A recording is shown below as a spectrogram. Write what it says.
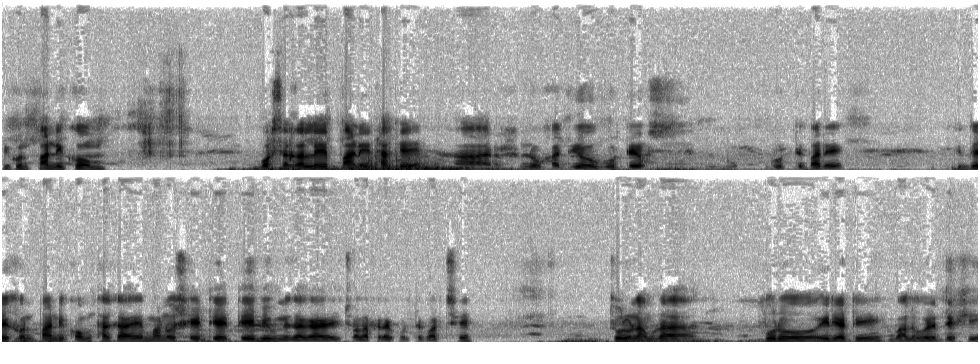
এখন পানি কম। বর্ষাকালে পানি থাকে আর নৌকা দিয়েও ঘুরতে ঘুরতে পারে। কিন্তু এখন পানি কম থাকায় মানুষ হেঁটে হেঁটে বিভিন্ন জায়গায় চলাফেরা করতে পারছে। চলুন আমরা পুরো এরিয়াটি ভালো করে দেখি।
